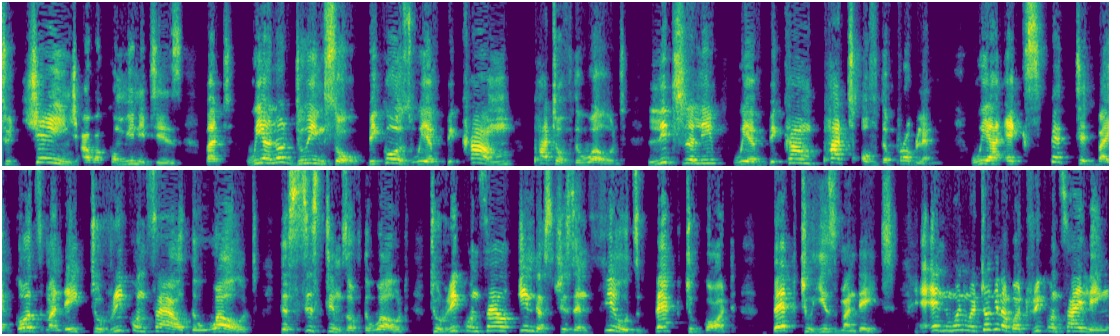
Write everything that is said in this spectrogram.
to change our communities. But we are not doing so because we have become part of the world. Literally, we have become part of the problem. We are expected by God's mandate to reconcile the world, the systems of the world, to reconcile industries and fields back to God back to his mandate. And when we're talking about reconciling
